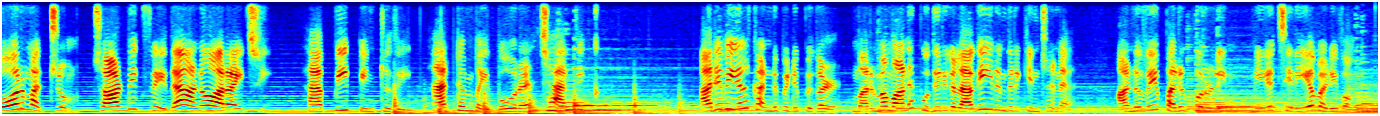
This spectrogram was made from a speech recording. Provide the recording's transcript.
போர் மற்றும் சார்விக் செய்த அணு ஆராய்ச்சி. ஹாப்பி பின் டு தி ஆட்டம் பை போர் அண்ட் சார்விக் அறிவியல் கண்டுபிடிப்புகள் மர்மமான புதிர்களாக இருந்திருக்கின்றன. அணுவே பருப்பொருளின் மிகச்சிறிய வடிவம்.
